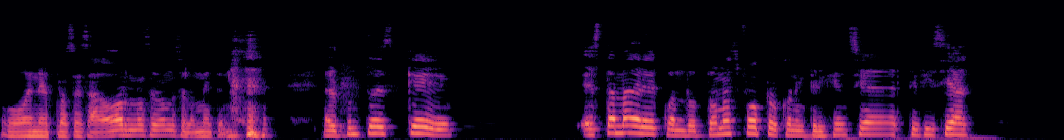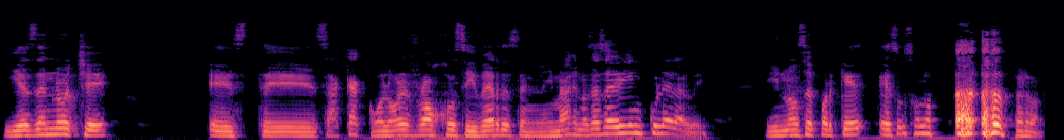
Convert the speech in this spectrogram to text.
O en el procesador, no sé dónde se lo meten. el punto es que esta madre cuando tomas foto con inteligencia artificial y es de noche, este, saca colores rojos y verdes en la imagen. O sea, se ve bien culera, güey. Y no sé por qué eso solo, perdón.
